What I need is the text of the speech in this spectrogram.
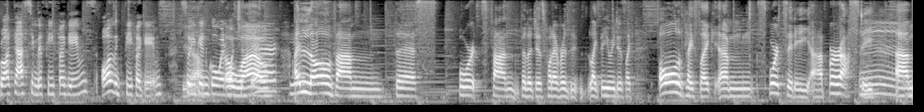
broadcasting the FIFA games, all the FIFA games, so yeah. you can go and oh, watch wow. it there. Yeah. I love um, the sports fan villages, whatever the, like the UAE is like all of the places like um, Sports City, uh, Barasti, mm. um,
